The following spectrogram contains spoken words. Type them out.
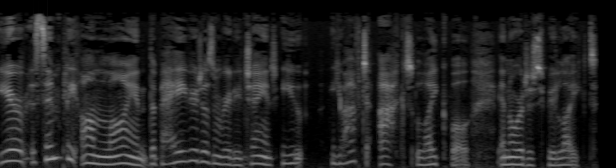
you're simply online. The behavior doesn't really change. You you have to act likable in order to be liked.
